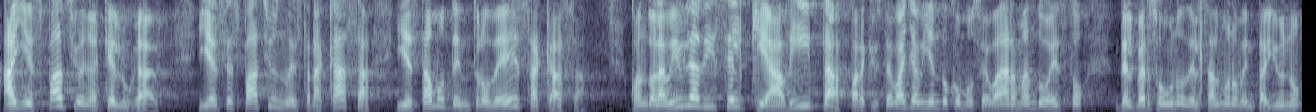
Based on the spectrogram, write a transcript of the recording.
Hay espacio en aquel lugar. Y ese espacio es nuestra casa. Y estamos dentro de esa casa. Cuando la Biblia dice el que habita, para que usted vaya viendo cómo se va armando esto del verso 1 del Salmo 91,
